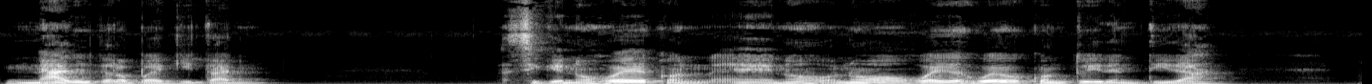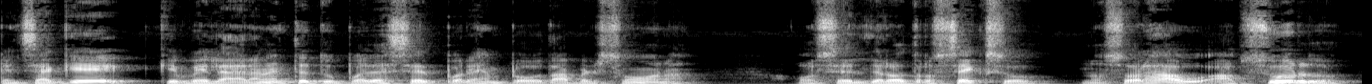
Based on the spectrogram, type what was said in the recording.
Nadie te lo puede quitar. Así que no juegues, con, eh, no, no juegues juegos con tu identidad. Pensar que, verdaderamente tú puedes ser, por ejemplo, otra persona o ser del otro sexo, no es absurdo,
